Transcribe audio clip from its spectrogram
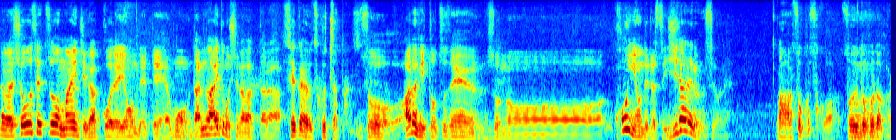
だから小説を毎日学校で読んでてもう誰の相手もしてなかったら世界を作っちゃったんですそうある日突然その本読んでるやついじられるんですよね。ああそっかそっか。そういうとこだか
